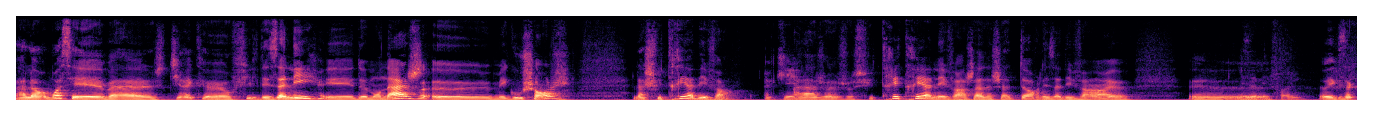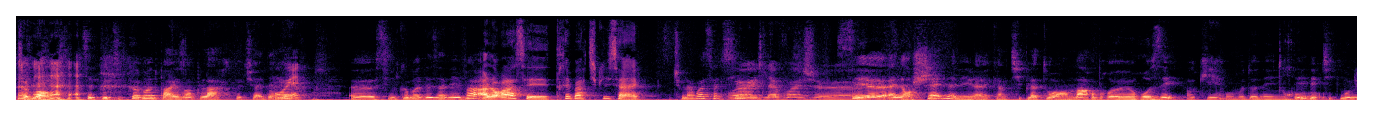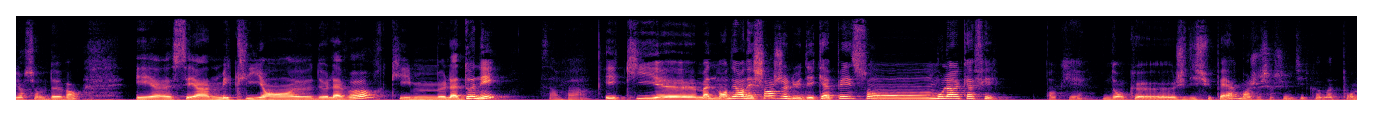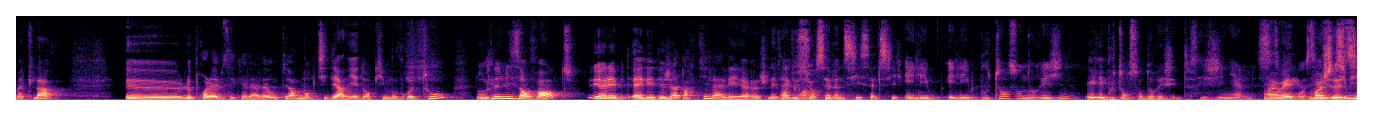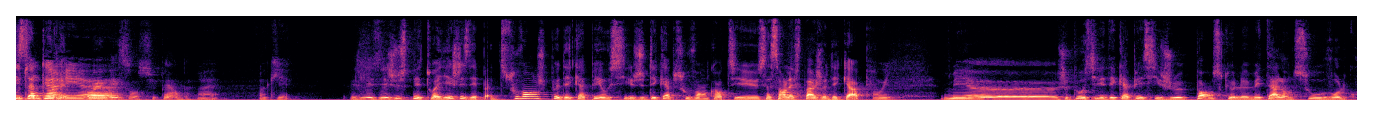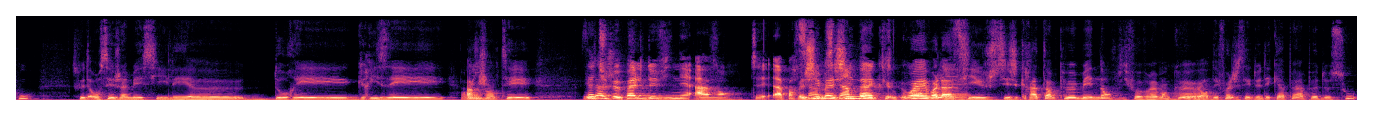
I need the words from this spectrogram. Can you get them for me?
alors moi c'est bah, je dirais qu'au fil des années et de mon âge euh, mes goûts changent. Là je suis très années 20. OK. Ah, là je, je, suis très très années 20, j'adore les années 20 euh, euh, les années folles. exactement. Cette petite commode par exemple là que tu as derrière. c'est une commode des années 20. Alors là, c'est très particulier. C'est un tu la vois celle-ci Oui, je la vois. Je... Euh, elle est en chêne, elle est avec un petit plateau en marbre euh, rosé. Ok. Pour vous donner une idée, des petites moulures sur le devant. Et euh, c'est un de mes clients de Lavore qui me l'a donné. Sympa. Et qui m'a demandé en échange de lui décaper son moulin à café. Ok. Donc j'ai dit super, moi je cherchais une petite commode pour mettre là. Euh, le problème, c'est qu'elle est à la hauteur de mon petit dernier, donc il m'ouvre tout. Donc je l'ai mise en vente et elle est, elle est déjà partie là. Elle euh, je l'ai vendue sur Celency, celle-ci. Et les, et les boutons sont d'origine? Et les boutons sont d'origine. C'est génial. Ouais, ouais. Moi, je, si ça carrés, ouais, ouais, ils sont superbes. Ouais. Ok. Je les ai juste nettoyés. Je les ai pas... Souvent, je peux décaper aussi. Je décape souvent quand il... ça s'enlève pas, je décape. Oui. Mais euh, je peux aussi les décaper si je pense que le métal en dessous vaut le coup. Parce qu'on ne sait jamais s'il est doré, grisé, argenté. Ça, tu ne peux pas le deviner avant. À part J'imagine que. ouais, voilà, si, si, je gratte un peu, mais non, il faut vraiment que. Alors, des fois, j'essaye de décaper un peu dessous.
